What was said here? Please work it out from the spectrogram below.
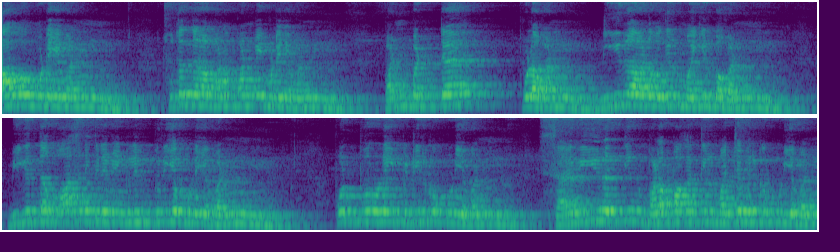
ஆர்வம் உடையவன் சுதந்திர மனப்பான்மை உடையவன் பண்பட்ட புலவன் நீராடுவதில் மகிழ்பவன் மிகுந்த வாசனை திரவியங்களில் பிரியமுடையவன் பொன்பொருளை பெற்றிருக்கக்கூடியவன் சரீரத்தின் வலப்பாகத்தில் மச்சம் இருக்கக்கூடியவன்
